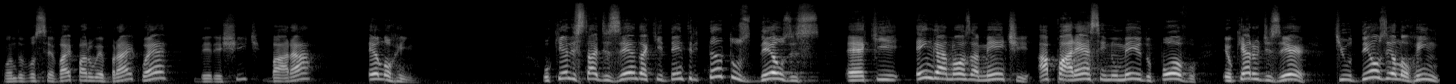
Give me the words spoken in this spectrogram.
Quando você vai para o hebraico é Bereshit, Bará, Elohim. O que ele está dizendo é que, dentre tantos deuses é, que enganosamente aparecem no meio do povo, eu quero dizer que o Deus Elohim,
